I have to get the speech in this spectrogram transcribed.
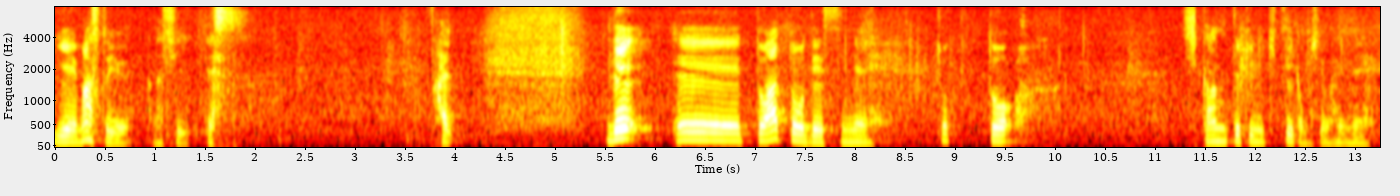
言えますという話です。はい。で、えっ、と、あとですね、ちょっと時間的にきついかもしれませんね。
